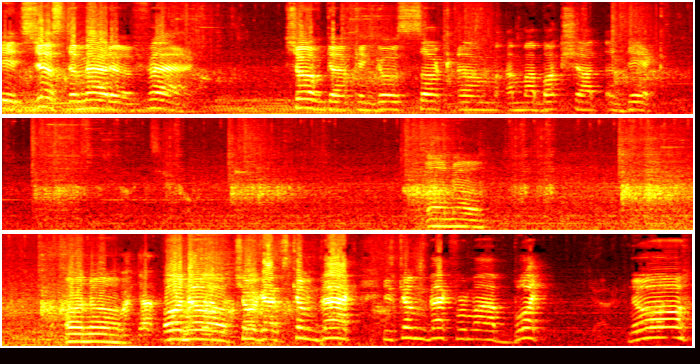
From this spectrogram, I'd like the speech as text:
It's just a matter of fact. Shovguff can go suck um my buckshot a dick. Oh no. Oh no. Oh no, Cho'Gath's coming back! He's coming back for my butt! No!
